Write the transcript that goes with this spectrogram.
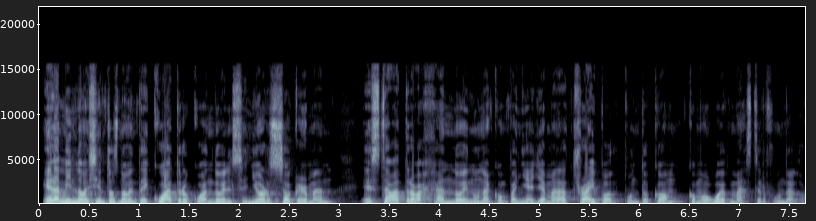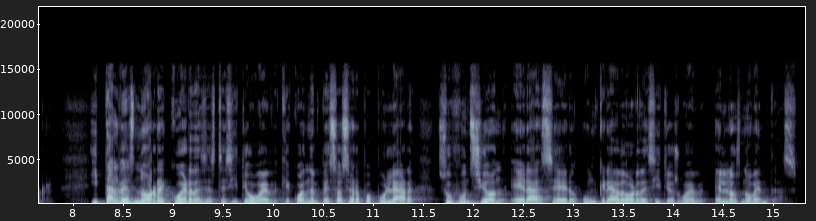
Era 1994 cuando el señor Zuckerman estaba trabajando en una compañía llamada tripod.com como webmaster fundador. Y tal vez no recuerdes este sitio web, que cuando empezó a ser popular, su función era ser un creador de sitios web en los noventas.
